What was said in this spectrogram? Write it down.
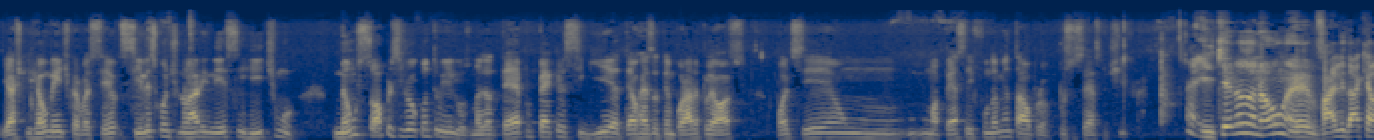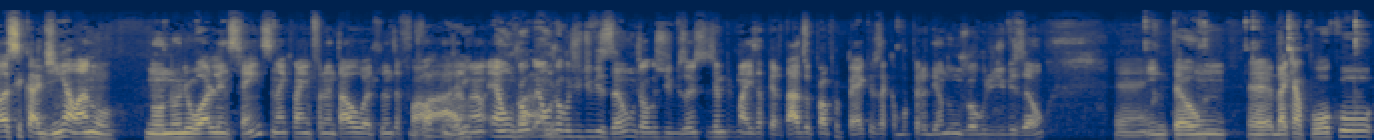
e acho que realmente, cara, vai ser, se eles continuarem nesse ritmo, não só para esse jogo contra o Eagles, mas até para o Packers seguir até o resto da temporada, playoffs, pode ser um, uma peça fundamental para o sucesso do time. É, e querendo ou não, é, vale dar aquela secadinha lá no, no, no, New Orleans Saints, né, que vai enfrentar o Atlanta Falcons. Vale, é, é, um jogo, vale. é um jogo de divisão, jogos de divisão são sempre mais apertados. O próprio Packers acabou perdendo um jogo de divisão. É, então, é, daqui a pouco,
